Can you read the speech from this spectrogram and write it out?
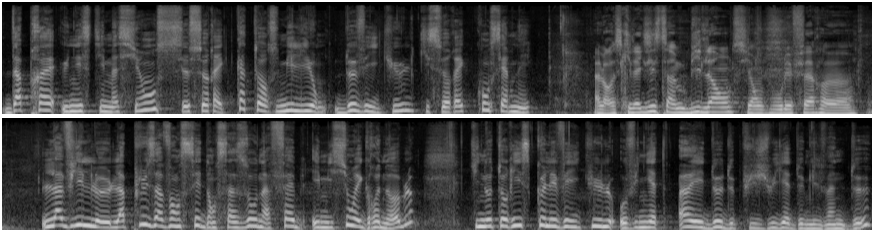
D'après une estimation, ce serait 14 millions de véhicules qui seraient concernés. Alors, est-ce qu'il existe un bilan si on voulait faire... Euh... La ville la plus avancée dans sa zone à faible émission est Grenoble, qui n'autorise que les véhicules aux vignettes 1 et 2 depuis juillet 2022.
